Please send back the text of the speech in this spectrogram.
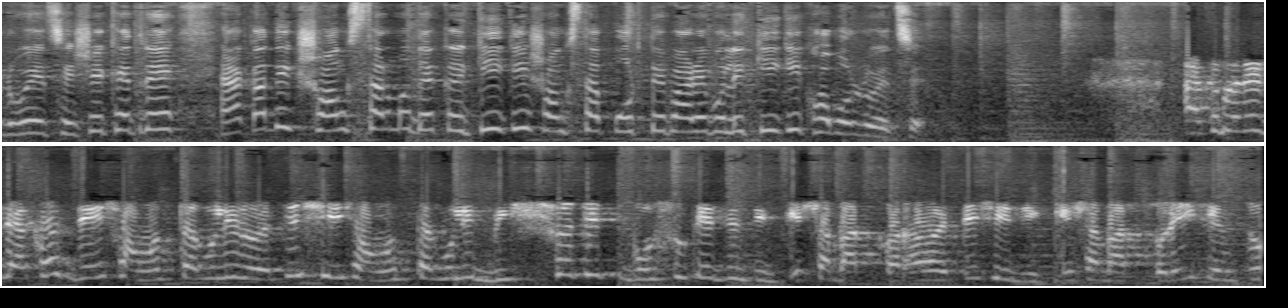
রয়েছে। সেক্ষেত্রে একাধিক সংস্থার মধ্যে কি কি সংস্থা পড়তে পারে বলে কি কি খবর রয়েছে? একেবারে দেখো যে সংস্থাগুলি রয়েছে সেই সংস্থাগুলি বিশ্বজিৎ বসুকে যে জিজ্ঞাসাবাদ করা হয়েছে সেই জিজ্ঞাসাবাদ করেই কিন্তু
